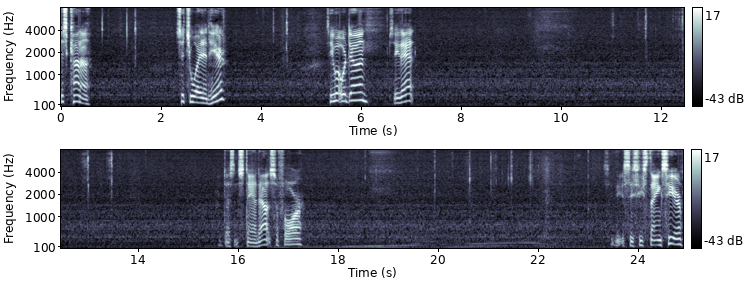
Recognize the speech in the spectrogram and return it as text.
just kind of situated here. See what we're doing? See that? It doesn't stand out so far. See, see these things here.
